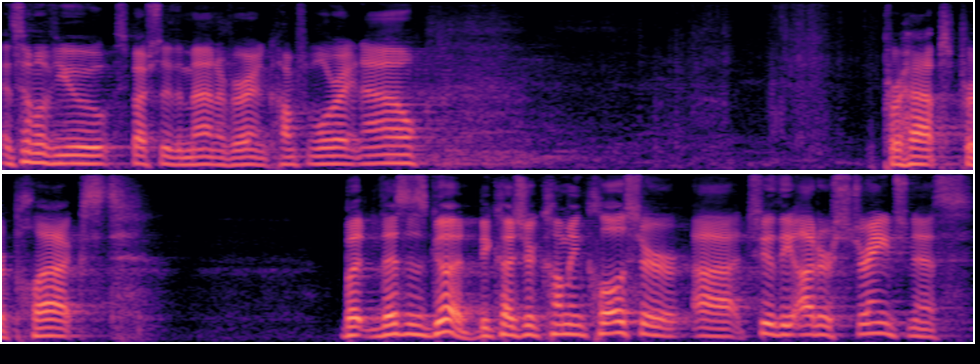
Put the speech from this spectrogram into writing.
And some of you, especially the men, are very uncomfortable right now, perhaps perplexed. But this is good because you're coming closer uh, to the utter strangeness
